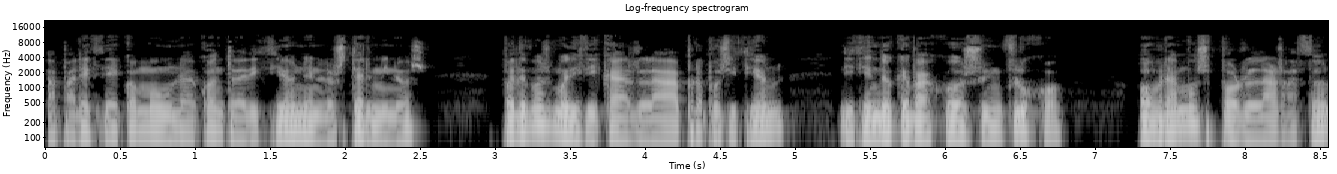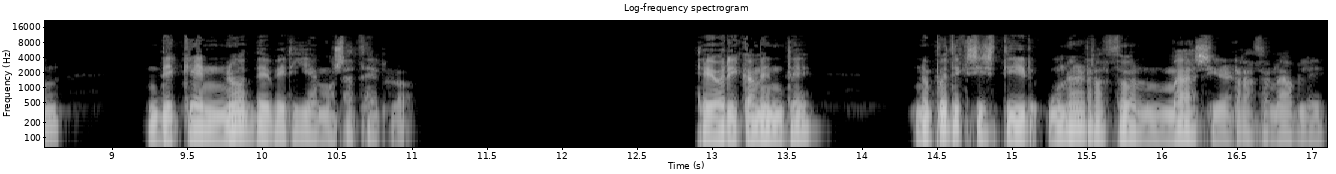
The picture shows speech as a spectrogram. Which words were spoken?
aparece como una contradicción en los términos, podemos modificar la proposición diciendo que bajo su influjo obramos por la razón de que no deberíamos hacerlo. Teóricamente, no puede existir una razón más irrazonable,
